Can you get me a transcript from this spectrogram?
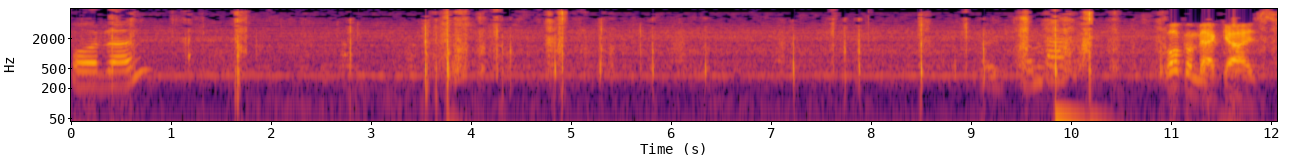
Hold on. Come back. Welcome back, guys.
